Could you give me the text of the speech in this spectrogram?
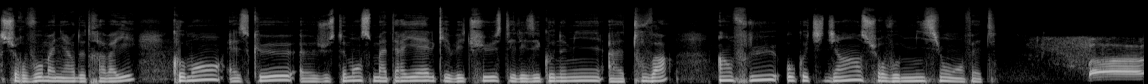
sur vos manières de travailler, comment est-ce que euh, justement ce matériel qui est vétuste et les économies à tout va influent au quotidien sur vos missions en fait? Bah,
